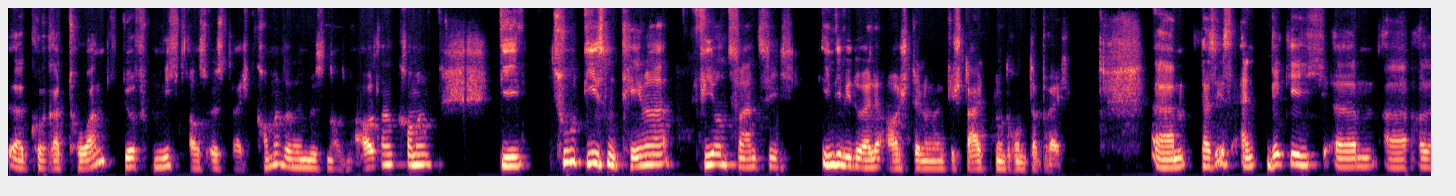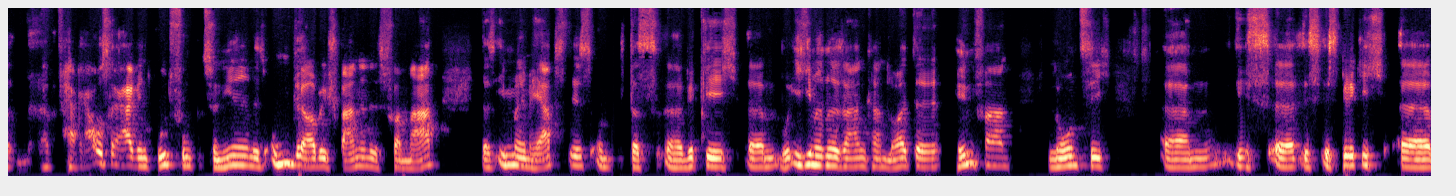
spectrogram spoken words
äh, Kuratoren, die dürfen nicht aus Österreich kommen, sondern müssen aus dem Ausland kommen, die zu diesem Thema 24 individuelle Ausstellungen gestalten und runterbrechen. Ähm, das ist ein wirklich ähm, äh, äh herausragend gut funktionierendes, unglaublich spannendes Format, das immer im Herbst ist und das äh, wirklich, ähm, wo ich immer nur sagen kann, Leute, hinfahren, lohnt sich, ähm, ist, äh, ist, ist wirklich äh,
